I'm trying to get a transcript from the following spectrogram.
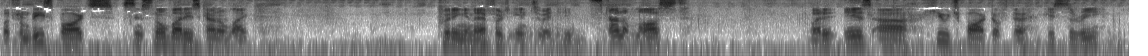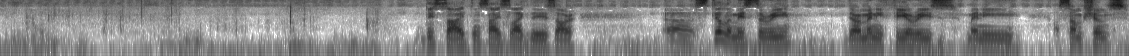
But from these parts, since nobody's kind of like putting an effort into it, it's kind of lost. But it is a huge part of the history. This site and sites like this are uh, still a mystery. There are many theories, many assumptions.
